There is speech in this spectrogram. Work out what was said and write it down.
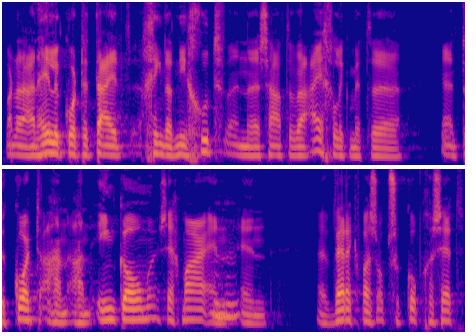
Maar na een hele korte tijd ging dat niet goed. En uh, zaten we eigenlijk met uh, ja, een tekort aan, aan inkomen, zeg maar. En, Mhm. en werk was op zijn kop gezet.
